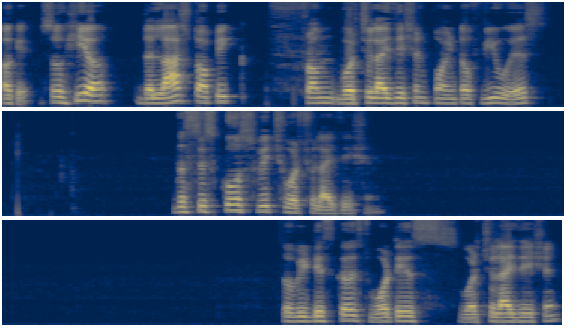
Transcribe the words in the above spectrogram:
Okay, so here the last topic from virtualization point of view is the Cisco switch virtualization. So we discussed what is virtualization,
